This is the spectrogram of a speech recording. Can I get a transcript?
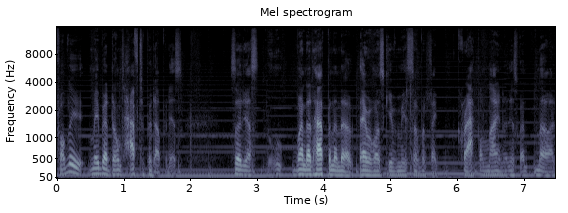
probably, maybe I don't have to put up with this. So just when that happened and uh, everyone was giving me so much like crap online, I just went, no, I,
